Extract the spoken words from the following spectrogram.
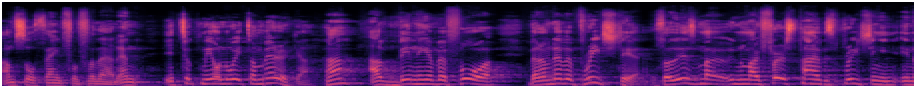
I'm so thankful for that. And it took me all the way to America, huh? I've been here before, but I've never preached here. So this is my, my first time preaching in, in,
